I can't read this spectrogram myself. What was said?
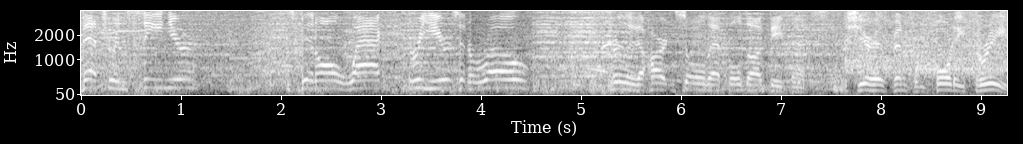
veteran senior. He's been all WAC three years in a row. Really the heart and soul of that Bulldog defense. This year has been from 43.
